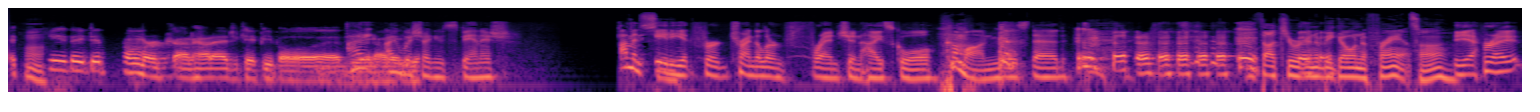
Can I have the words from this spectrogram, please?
I think they did homework on how to educate people. Uh, I, I wish. I knew Spanish. I'm an See. idiot for trying to learn French in high school. Come on, Milstead. You thought you were going to be going to France, huh? yeah, right.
